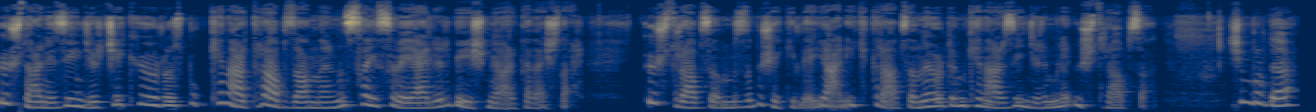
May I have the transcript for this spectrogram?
3 tane zincir çekiyoruz. Bu kenar trabzanlarının sayısı ve yerleri değişmiyor arkadaşlar. 3 trabzanımızı bu şekilde yani 2 trabzan ördüm. Kenar zincirimle 3 trabzan. Şimdi burada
